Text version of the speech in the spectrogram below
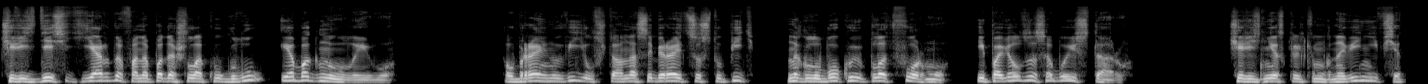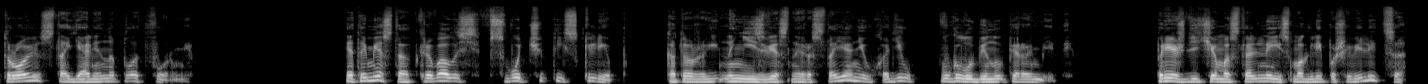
Через десять ярдов она подошла к углу и обогнула его. О'Брайен увидел, что она собирается ступить на глубокую платформу и повел за собой Стару. Через несколько мгновений все трое стояли на платформе. Это место открывалось в сводчатый склеп, который на неизвестное расстояние уходил в глубину пирамиды. Прежде чем остальные смогли пошевелиться,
